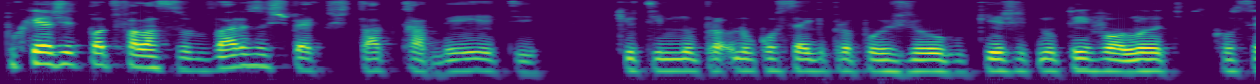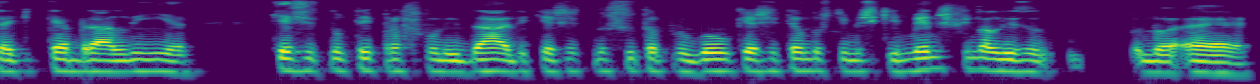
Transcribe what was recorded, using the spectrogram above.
porque a gente pode falar sobre vários aspectos taticamente, que o time não, não consegue propor jogo, que a gente não tem volante que consegue quebrar a linha, que a gente não tem profundidade, que a gente não chuta pro gol, que a gente é um dos times que menos finaliza no, é,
